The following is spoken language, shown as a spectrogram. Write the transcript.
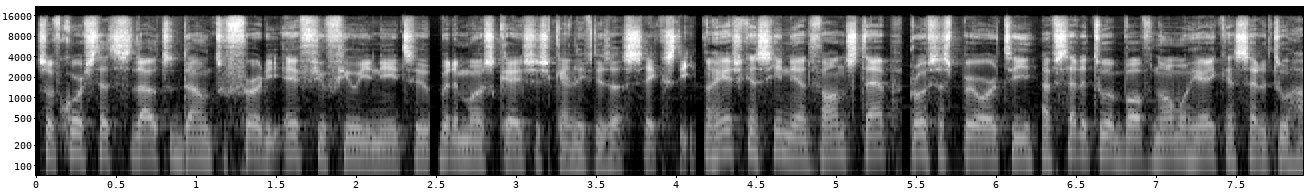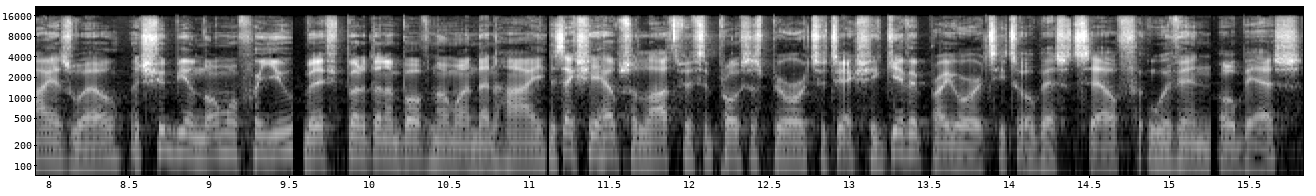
So of course that's down to, down to 30 if you feel you need to, but in most cases you can leave this as 60. Now here you can see in the advanced tab, process priority, I've set it to above normal here, you can set it to high as well. It should be on normal for you, but if you put it on above normal and then high, this actually helps a lot with the process priority to actually give a priority to OBS itself within OBS.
